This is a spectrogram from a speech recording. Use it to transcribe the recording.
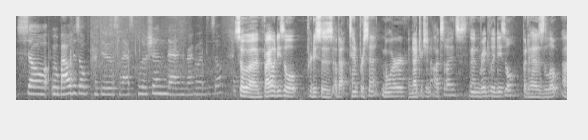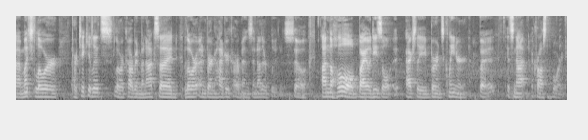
So, will biodiesel produce less pollution than regular diesel? So, uh, biodiesel produces about 10% more nitrogen oxides than regular diesel, but it has low, uh, much lower particulates, lower carbon monoxide, lower unburned hydrocarbons, and other pollutants. So, on the whole, biodiesel actually burns cleaner, but it's not across the board.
